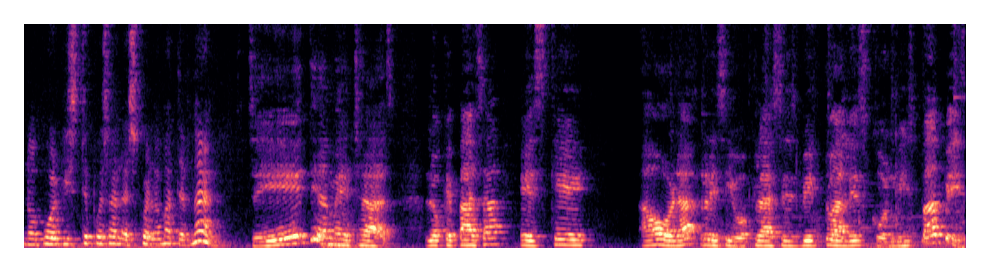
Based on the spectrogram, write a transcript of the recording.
no volviste pues a la escuela maternal? Sí, tía Mechas. Lo que pasa es que ahora recibo clases virtuales con mis papis.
